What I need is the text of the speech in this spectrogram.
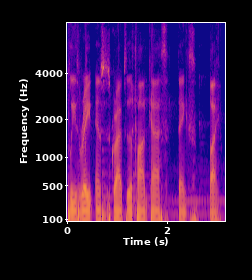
Please rate and subscribe to the podcast. Thanks. Bye.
